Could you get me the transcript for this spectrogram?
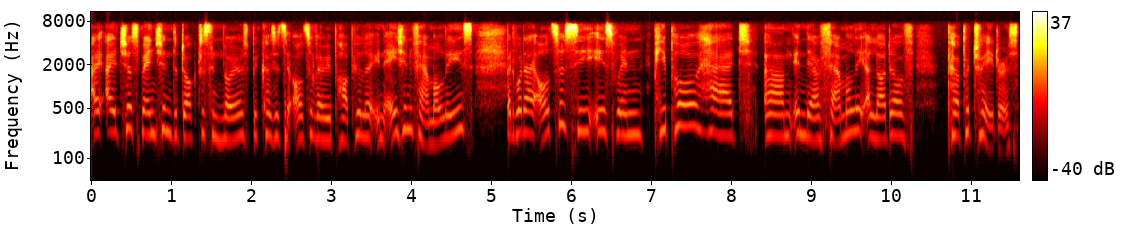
I, I just mentioned the doctors and lawyers because it's also very popular in Asian families. But what I also see is when people had um, in their family a lot of perpetrators.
